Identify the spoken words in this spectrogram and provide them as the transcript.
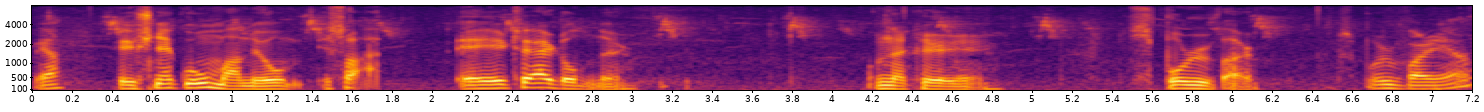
Ja. Jag snackar om man nu så är tvärtom under. Om det er spurvar. Spurvar ja.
